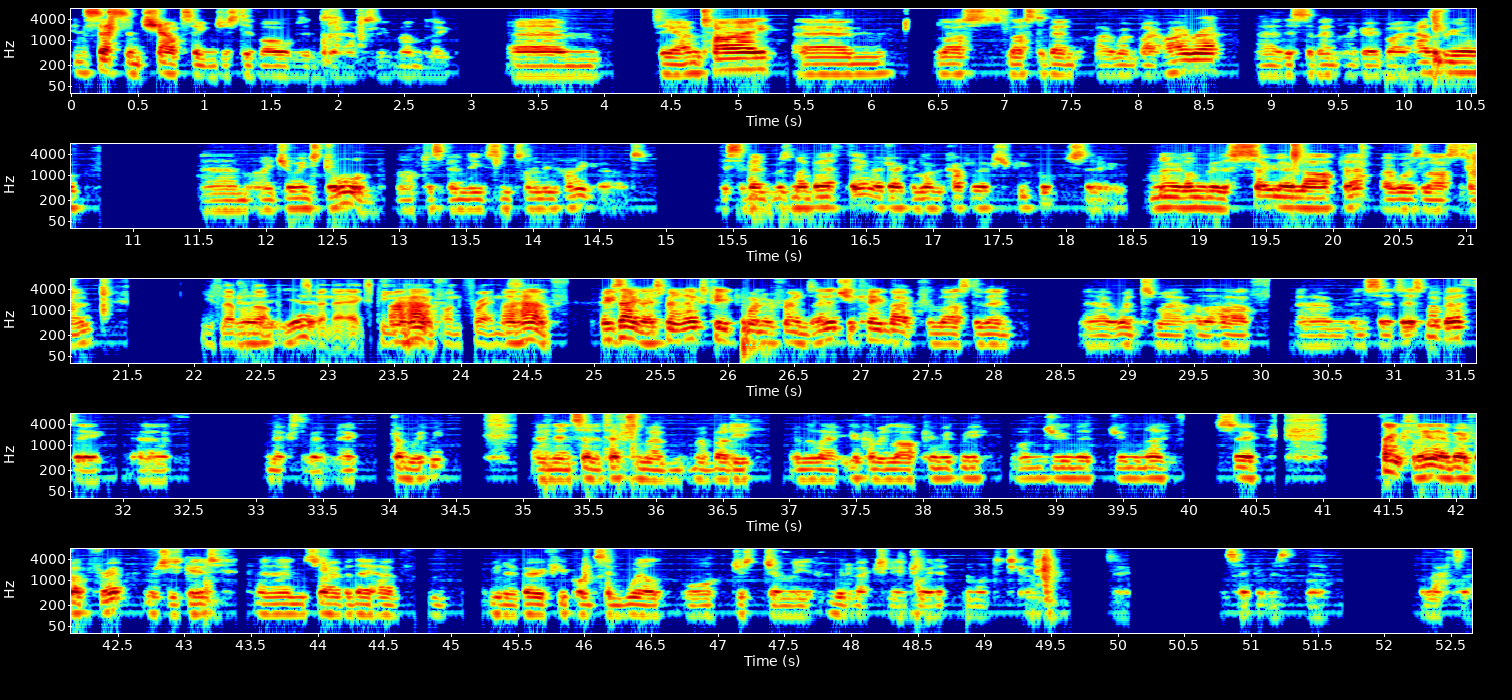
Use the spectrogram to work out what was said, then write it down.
incessant shouting just evolves into absolute mumbling. Um, so yeah, I'm Ty. Um, last last event I went by Ira. Uh, this event I go by Azriel. Um, I joined Dawn after spending some time in Highguard. This event was my birthday. and I dragged along a couple of extra people, so no longer the solo LARPer I was last time. You've leveled Uh, up, yeah. spent that XP I point have. on friends. I have. Exactly. I spent an XP point with friends. I literally came back from last event, uh, went to my other half, um, and said, It's my birthday. Uh, next event, uh, come with me. And then sent a text to my, my buddy and they're like, You're coming LARPing with me on June the June the 9th. So thankfully they're both up for it, which is good. Um, so either they have you know, very few points in will or just generally would have actually enjoyed it and wanted to come. So let's hope it was the, the latter.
